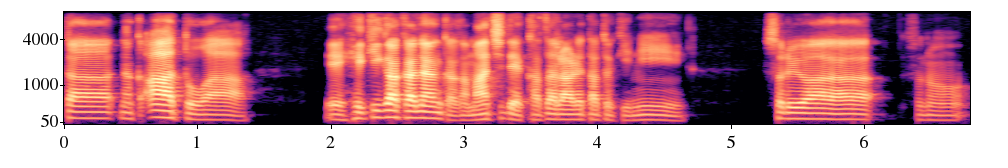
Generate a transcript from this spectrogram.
たなんかアートは、え、壁画かなんかが街で飾られた時に、それはその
